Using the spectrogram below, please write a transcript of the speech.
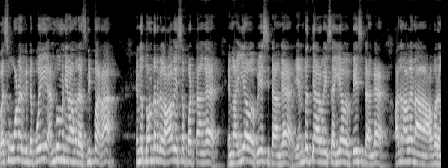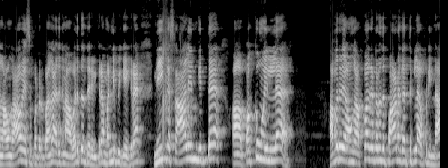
பஸ் ஓனர்கிட்ட போய் அன்புமணி ராமதாஸ் நிற்பாரா எங்கள் தொண்டர்கள் ஆவேசப்பட்டாங்க. எங்கள் ஐயாவை பேசிட்டாங்க. எண்பத்தி ஆறு வயசு ஐயாவை பேசிட்டாங்க. அதனால் நான் அவர் அவங்க ஆவேசப்பட்டிருப்பாங்க. அதுக்கு நான் வருத்தம் தெரிவிக்கிறேன் மன்னிப்பு கேட்குறேன். நீங்கள் ஸ்டாலின் கிட்ட பக்குவம் இல்லை. அவர் அவங்க அப்பா கிட்ட இருந்து பாடம் கத்துக்கல அப்படின்னா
